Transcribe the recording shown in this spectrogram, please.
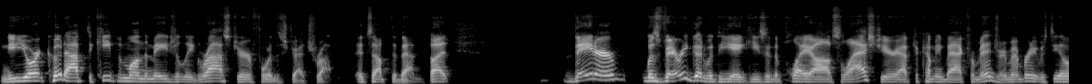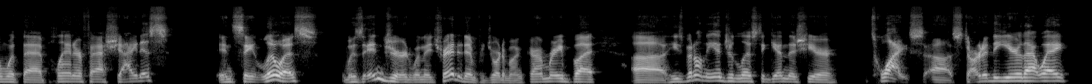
New York could opt to keep him on the major league roster for the stretch run. It's up to them. But Bader was very good with the Yankees in the playoffs last year after coming back from injury. Remember, he was dealing with that plantar fasciitis in St. Louis, was injured when they traded him for Jordan Montgomery, but uh, he's been on the injured list again this year twice. Uh, started the year that way,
